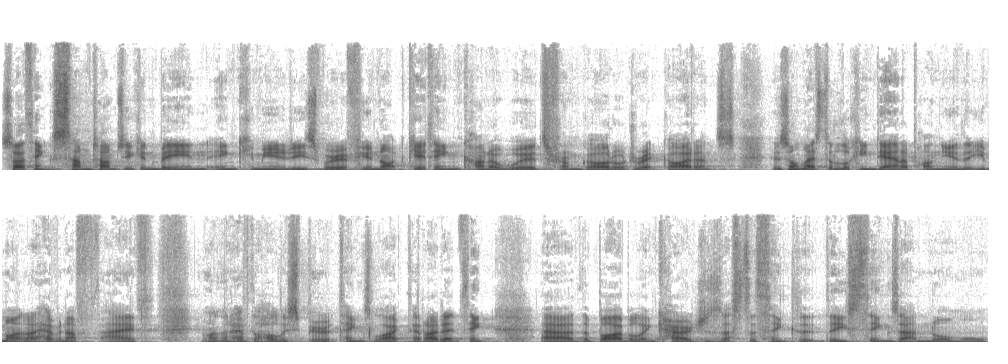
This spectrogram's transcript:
so I think sometimes you can be in, in communities where if you're not getting kind of words from God or direct guidance, there's almost a looking down upon you that you might not have enough faith, you might not have the Holy Spirit, things like that. I don't think uh, the Bible encourages us to think that these things are normal.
